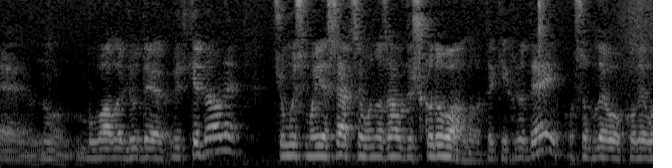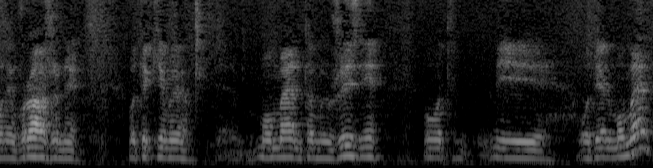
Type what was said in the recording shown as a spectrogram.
е, ну, бувало, люди відкидали. Чомусь моє серце воно завжди шкодувало таких людей, особливо коли вони вражені такими е, моментами в житті. От, і один момент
